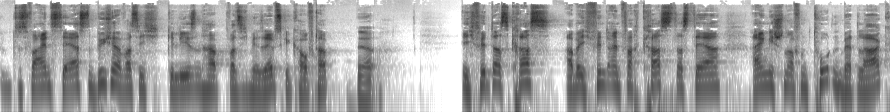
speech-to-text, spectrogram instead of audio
das war eines der ersten Bücher, was ich gelesen habe, was ich mir selbst gekauft habe. Ja. Ich finde das krass, aber ich finde einfach krass, dass der eigentlich schon auf dem Totenbett lag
